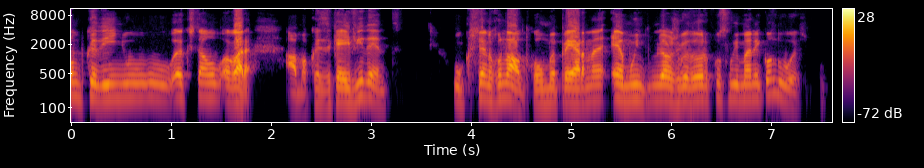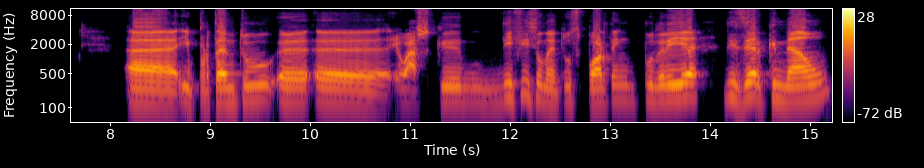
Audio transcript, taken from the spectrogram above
um bocadinho a questão. Agora, há uma coisa que é evidente: o Cristiano Ronaldo com uma perna é muito melhor jogador que o Slimani com duas. Uh, e, portanto, uh, eu acho que dificilmente o Sporting poderia dizer que não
